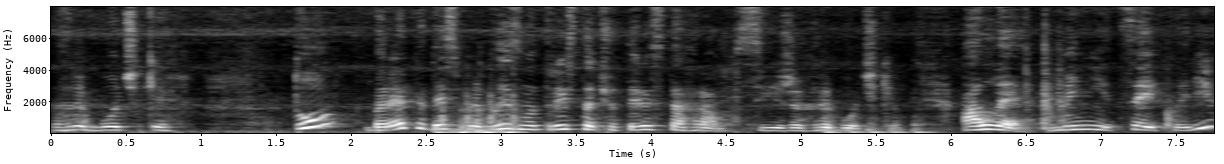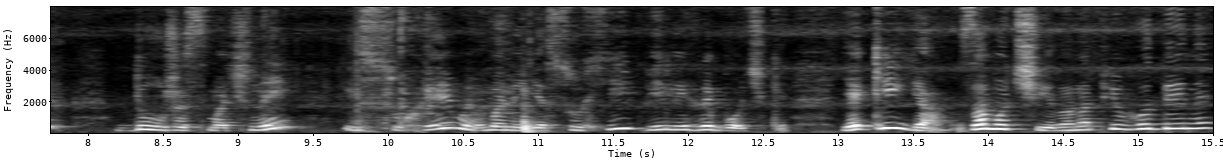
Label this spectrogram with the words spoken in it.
грибочки, то берете десь приблизно 300-400 грам свіжих грибочків. Але мені цей пиріг дуже смачний і з сухими. У мене є сухі білі грибочки, які я замочила на півгодини,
